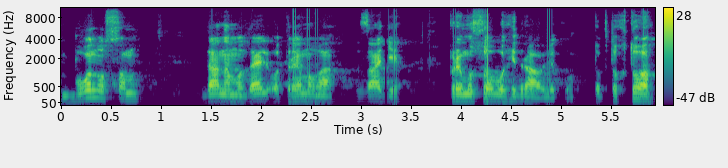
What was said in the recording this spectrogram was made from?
бонусом дана модель отримала ззаді примусову гідравліку. Тобто, хто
